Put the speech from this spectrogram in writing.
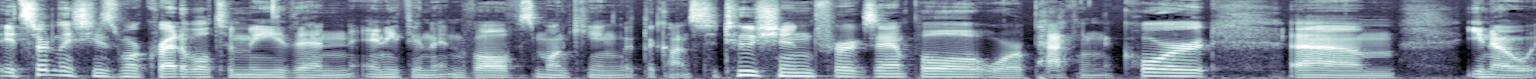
It certainly seems more credible to me than anything that involves monkeying with the Constitution, for example, or packing the court. Um, you know,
